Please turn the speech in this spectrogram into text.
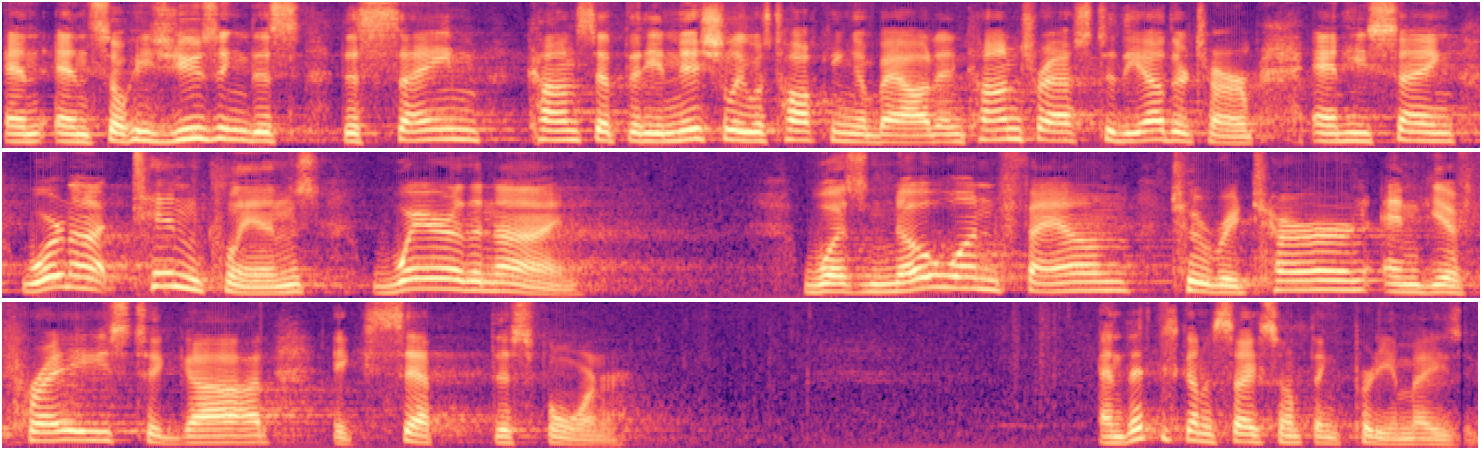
And, and so he's using this, this same concept that he initially was talking about in contrast to the other term. And he's saying, We're not ten cleansed, where are the nine? Was no one found to return and give praise to God except this foreigner? And then he's going to say something pretty amazing.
